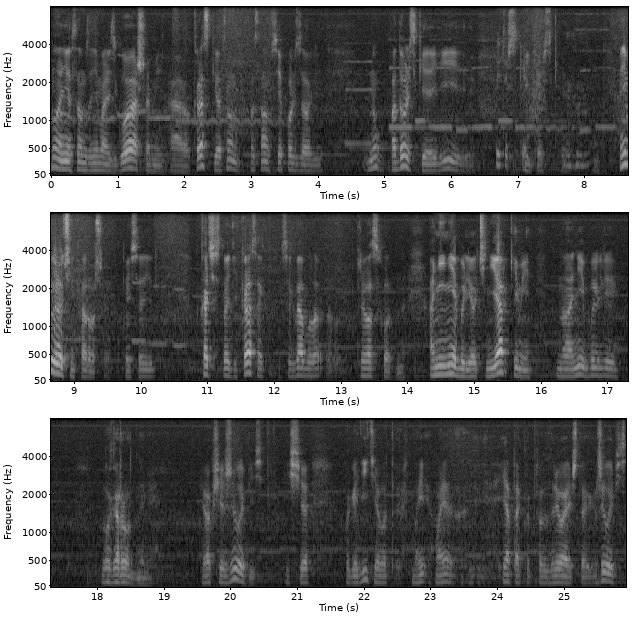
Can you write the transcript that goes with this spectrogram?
Ну, они в основном занимались гуашами, а краски в основном, в основном все пользовали, ну, подольские и Питерские. питерские. Мгм. Они были очень хорошие. То есть они- качество этих красок всегда было э, превосходно. Они не были очень яркими, но они были благородными. И вообще живопись еще, погодите, вот мои- моя, я так вот подозреваю, что живопись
